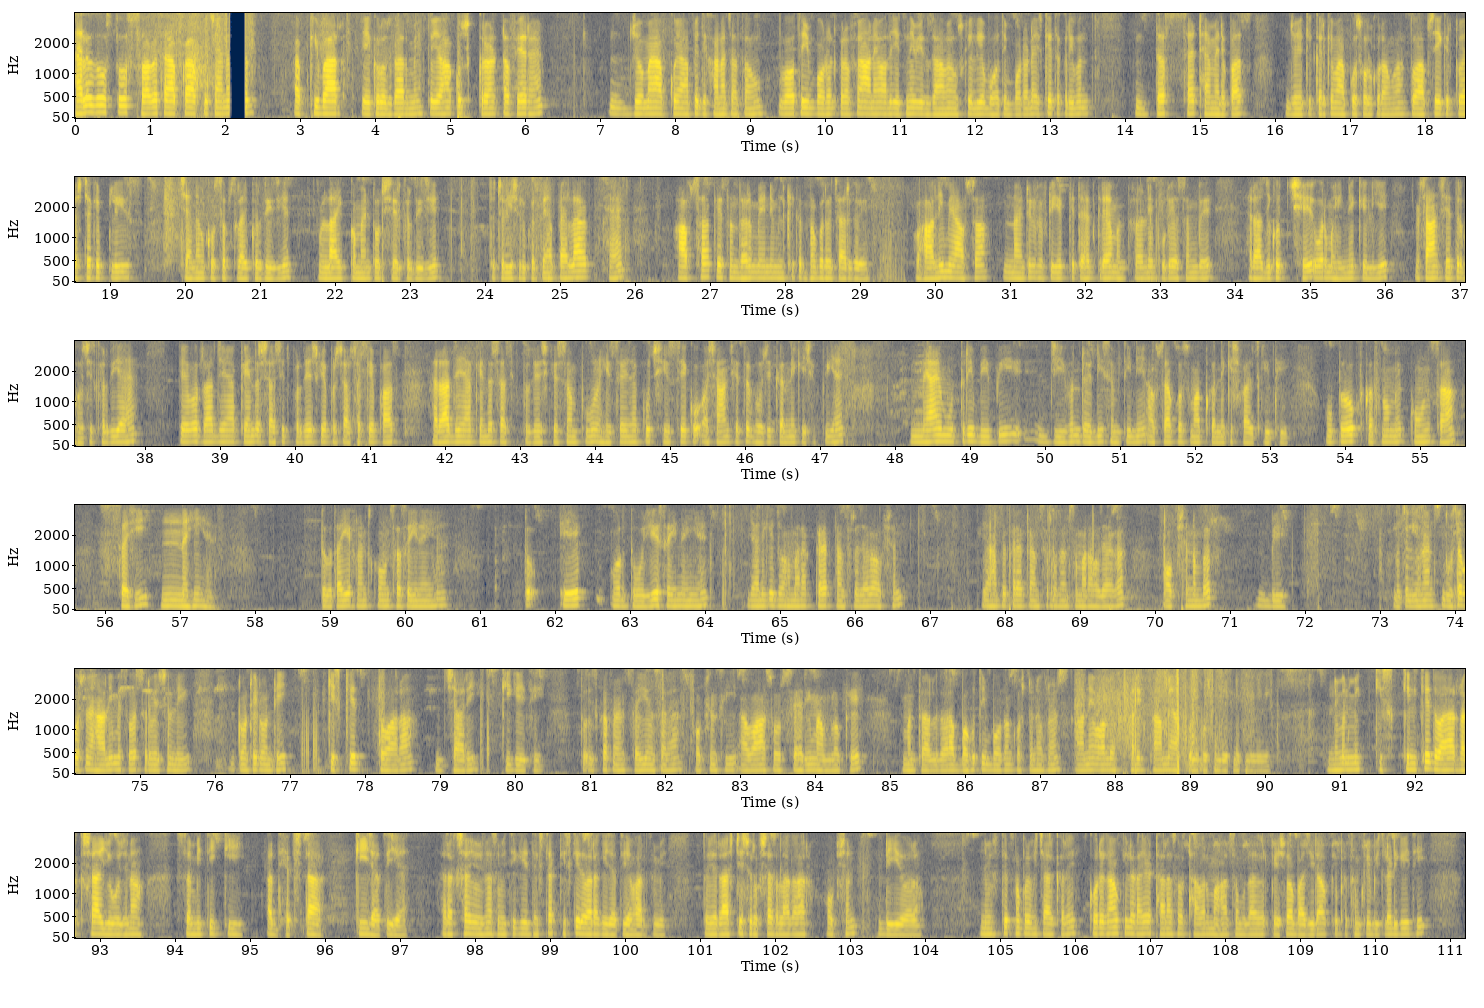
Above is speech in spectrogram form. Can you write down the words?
Hello दोस्तों, स्वागत है आपका आपके चैनल अब की बार एक रोज़गार में। तो यहाँ कुछ करंट अफेयर हैं, जो मैं आपको यहाँ पे दिखाना चाहता हूँ। बहुत ही इंपॉर्टेंट करंट अफेयर आने वाले जितने भी एग्ज़ाम हैं उसके लिए बहुत इंपॉर्टेंट है। इसके तकरीबन दस सेट है मेरे पास, जो एक एक करके मैं आपको सोल्व कराऊँगा। तो आपसे एक रिक्वेस्ट है कि प्लीज़ चैनल को सब्सक्राइब कर दीजिए लाइक कमेंट और शेयर कर दीजिए। तो चलिए शुरू करते हैं। पहला है, आपसा के संदर्भ में निम्नलिखित कथनों पर विचार करें। हाल ही में आपसा 1958 के तहत गृह मंत्रालय ने पूरे असम में राज्य को छः और महीने के लिए शांत क्षेत्र घोषित कर दिया है। केवल राज्य या केंद्र शासित प्रदेश के प्रशासक के पास राज्य या केंद्र शासित प्रदेश के संपूर्ण हिस्से या कुछ हिस्से को अशांत क्षेत्र घोषित करने की शक्ति है। न्यायमूर्ति बीपी जीवन रेड्डी समिति ने अफसा को समाप्त करने की सिफारिश की थी। उपरोक्त कथनों में कौन सा सही नहीं है? तो बताइए फ्रेंड्स, कौन सा सही नहीं है? तो एक और दो, ये सही नहीं है। यानी कि जो हमारा करेक्ट आंसर हो जाएगा ऑप्शन यहाँ पे करेक्ट आंसर फ्रेंड्स, हमारा हो जाएगा ऑप्शन नंबर बी तो चलिए फ्रेंड्स, दूसरा क्वेश्चन है, हाल ही में स्वच्छ सर्वेक्षण लीग ट्वेंटी ट्वेंटी किसके द्वारा जारी की गई थी? तो इसका फ्रेंड्स सही आंसर है ऑप्शन सी आवास और शहरी मामलों के मंत्रालय द्वारा बहुत इंपॉर्टेंट क्वेश्चन है फ्रेंड्स आने वाले हर एग्ज़ाम में आपको ये क्वेश्चन देखने को मिलेंगे। निम्न में किस, किनके द्वारा रक्षा योजना समिति की अध्यक्षता की जाती है? रक्षा योजना समिति की अध्यक्षता किसके द्वारा की जाती है भारत में? तो ये राष्ट्रीय सुरक्षा सलाहकार ऑप्शन डी द्वारा। निम्नलिखित पर विचार करें? कोरेगांव की लड़ाई अठारह सौ अट्ठावन महार समुदाय और पेशवा बाजीराव के प्रथम के बीच लड़ी गई थी।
